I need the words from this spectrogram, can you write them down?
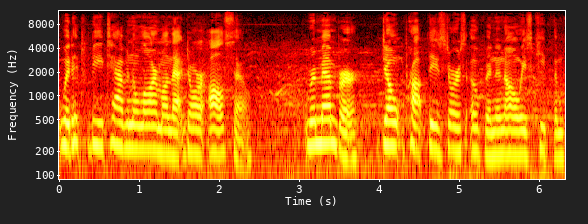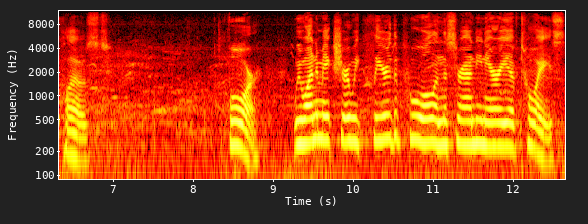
would it be to have an alarm on that door also. Remember, don't prop these doors open and always keep them closed. Four, we want to make sure we clear the pool and the surrounding area of toys.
